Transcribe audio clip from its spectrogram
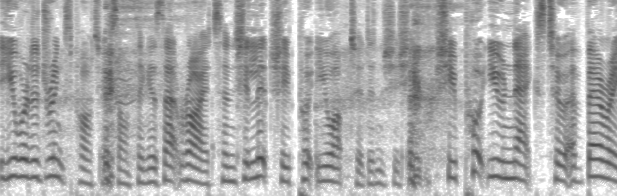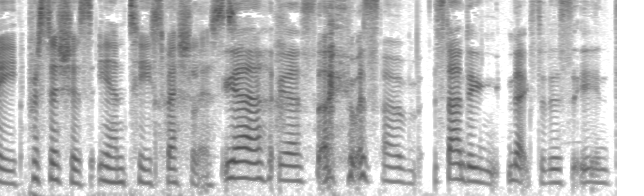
You were at a drinks party or something, is that right? And she literally put you up to didn't she? She, she put you next to a very prestigious ENT specialist. Yeah, yes. I was um, standing next to this ENT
